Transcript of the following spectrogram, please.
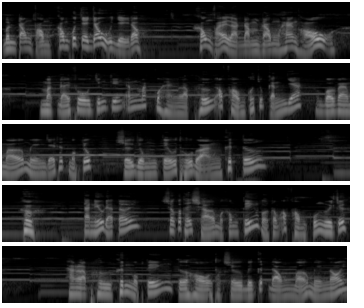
bên trong phòng không có che giấu gì đâu. Không phải là đầm rồng hang hổ, Mặt đại phu chứng kiến ánh mắt của Hàng Lập hướng ốc phòng có chút cảnh giác, vội vàng mở miệng giải thích một chút, sử dụng tiểu thủ đoạn khích tướng. Hừ, ta nếu đã tới, sao có thể sợ mà không tiến vào trong ốc phòng của ngươi chứ? Hàng Lập hừ khinh một tiếng, tựa hồ thật sự bị kích động mở miệng nói,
